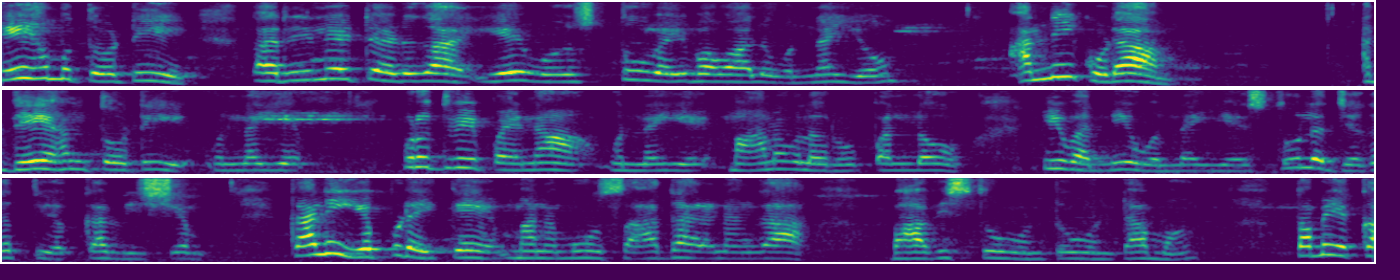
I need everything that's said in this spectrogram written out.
దేహముతోటి రిలేటెడ్గా ఏ వస్తు వైభవాలు ఉన్నాయో అన్నీ కూడా దేహంతో ఉన్నయే. పృథ్వీ పైన ఉన్నాయే మానవుల రూపంలో ఇవన్నీ ఉన్నాయే స్థూల జగత్తు యొక్క విషయం. కానీ ఎప్పుడైతే మనము సాధారణంగా భావిస్తూ ఉంటూ ఉంటామో తమ యొక్క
